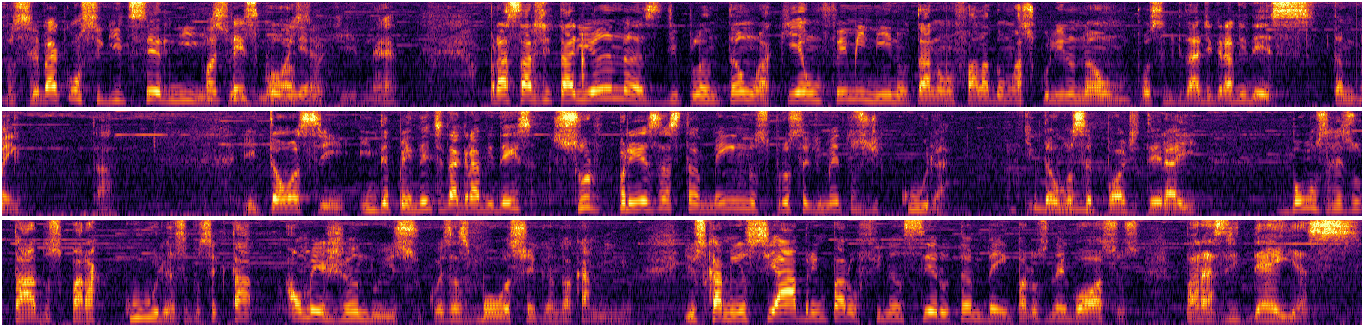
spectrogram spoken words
você vai conseguir discernir Pode isso, eles escolha. mostram aqui, né? Para sagitarianas de plantão, aqui é um feminino, tá? Não fala do masculino não, possibilidade de gravidez também, tá? Então assim, independente da gravidez, surpresas também nos procedimentos de cura. então bom. você pode ter aí bons resultados para a cura, se você que está almejando isso, coisas boas chegando a caminho. E os caminhos se abrem para o financeiro também, para os negócios, para as ideias.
